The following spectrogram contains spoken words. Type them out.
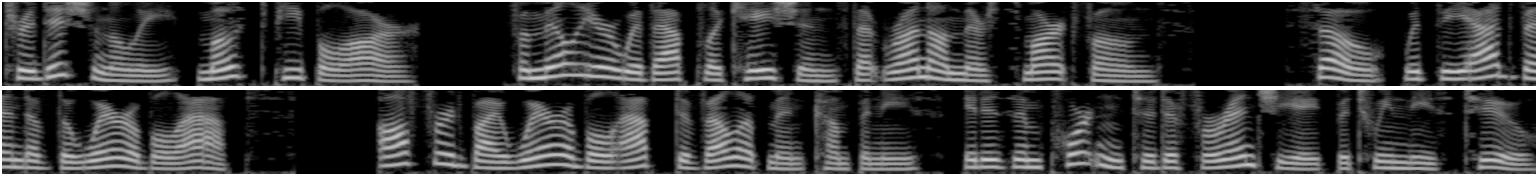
Traditionally, most people are familiar with applications that run on their smartphones. So, with the advent of the wearable apps, Offered by wearable app development companies, it is important to differentiate between these two.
